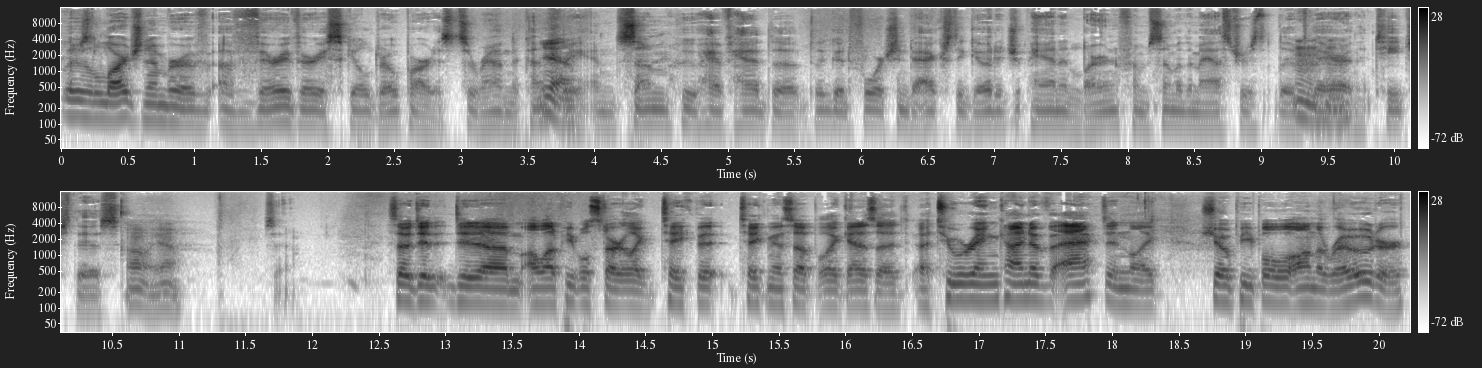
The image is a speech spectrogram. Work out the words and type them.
there's a large number of, of very very skilled rope artists around the country Yeah. and some who have had the, the good fortune to actually go to japan and learn from some of the masters that live there and that teach this oh yeah. So So did did um, a lot of people start like take the taking this up like as a, a touring kind of act and like show people on the road or?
